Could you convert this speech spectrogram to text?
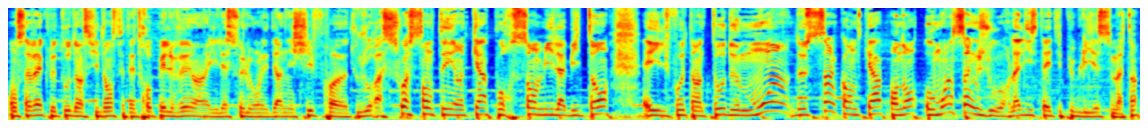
On savait que le taux d'incidence était trop élevé. Hein. Il est selon les derniers chiffres euh, toujours à 61 cas pour 100 000 habitants et il faut un taux de moins de 50 cas pendant au moins 5 jours. La liste a été publiée ce matin.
